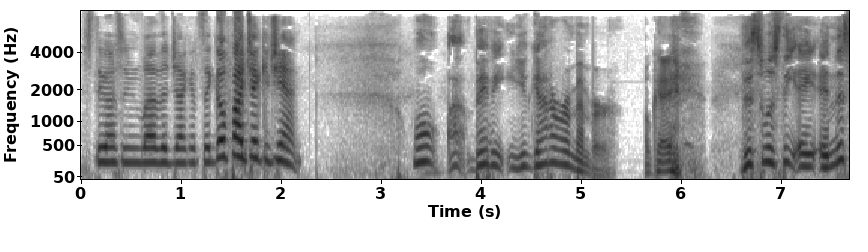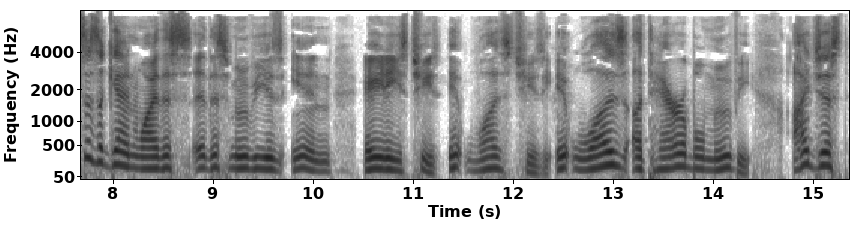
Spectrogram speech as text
Stu on some leather jacket say, go fight Jackie Chan. Well, uh, baby, you got to remember, okay? This was the eight, and this is again why this uh, this movie is in 80s cheese. It was cheesy. It was a terrible movie. I just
